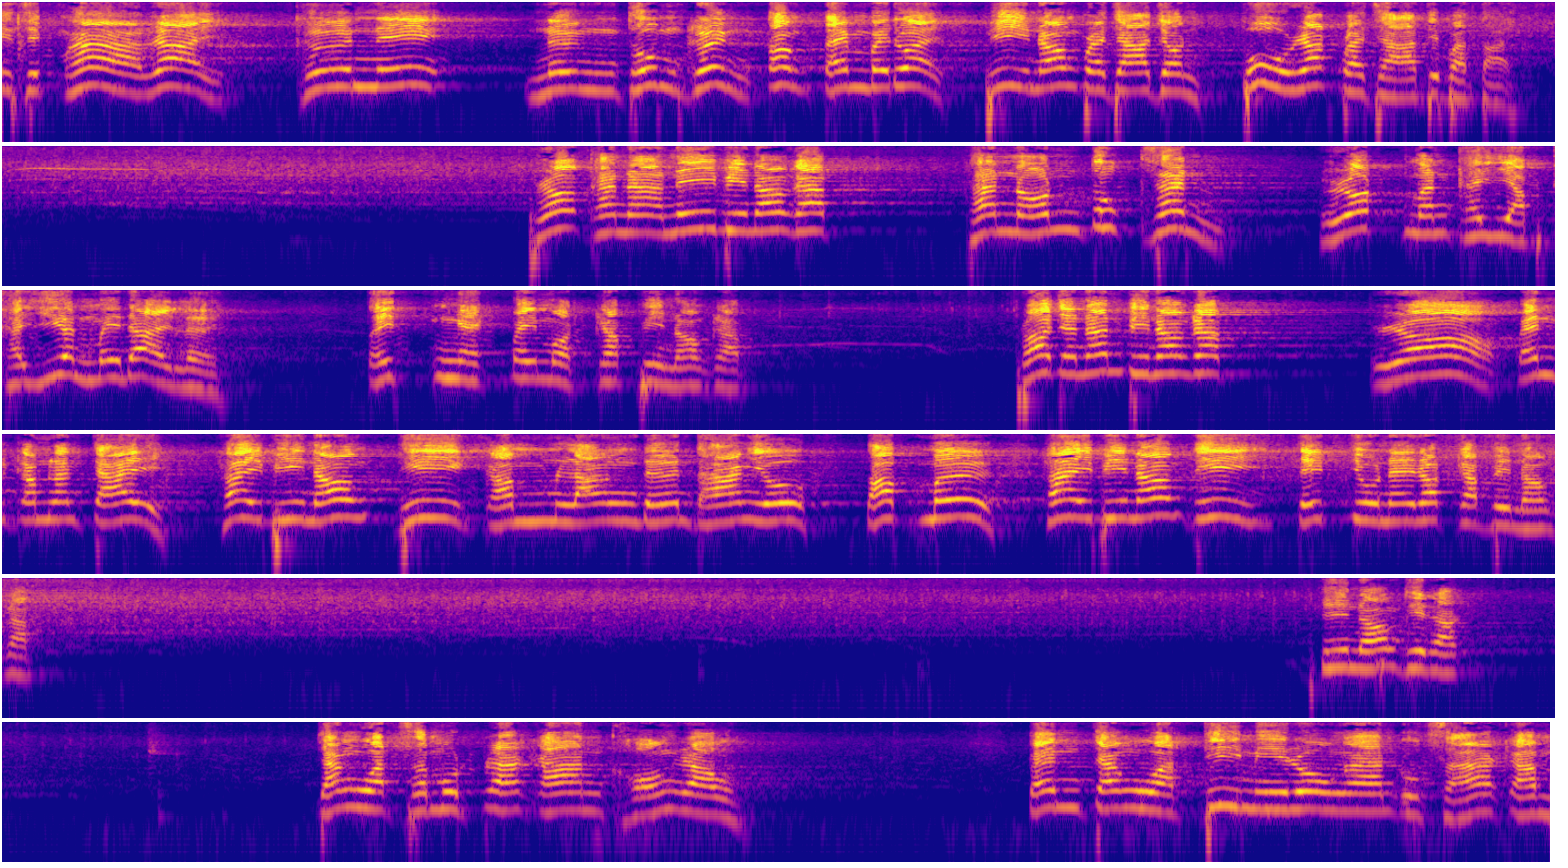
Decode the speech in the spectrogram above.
25 ไร่ คืนนี้หนึ่งทุ่มครึ่งต้องเต็มไปด้วย พี่น้องประชาชนผู้รักประชาธิปไตย เพราะขณะนี้พี่น้องครับ ถนนทุกเส้น รถมันขยับขยื่นไม่ได้เลย ติดแงกไปหมดครับพี่น้องครับ เพราะฉะนั้นพี่น้องครับ รอเป็นกำลังใจให้พี่น้องที่กำลังเดินทางอยู่ตบมือให้พี่น้องที่ติดอยู่ในรถครับพี่น้องครับ พี่น้องที่รัก จังหวัดสมุทรปราการของเรา เป็นจังหวัดที่มีโรงงานอุตสาหกรรม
